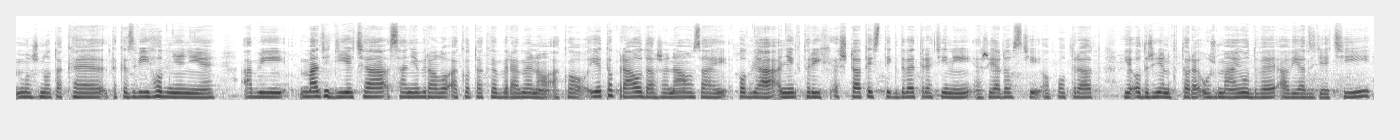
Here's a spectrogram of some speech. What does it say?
možno také, také zvýhodnenie, aby mať dieťa sa nebralo ako také bremeno. Ako, je to pravda, že naozaj podľa niektorých štatistík štatistik dve tretiny žiadostí o potrat je od žien, ktoré už majú dve a viac detí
